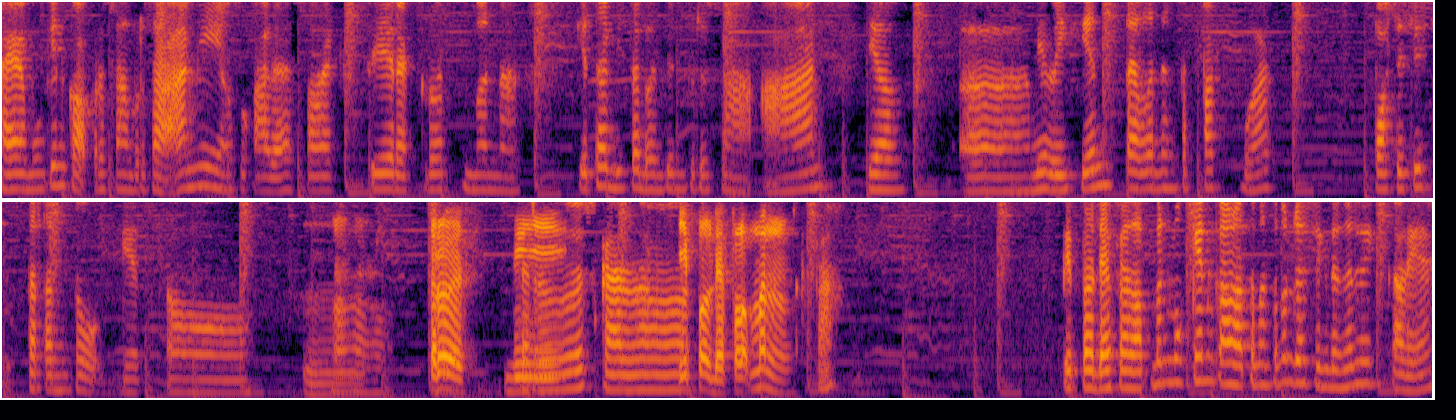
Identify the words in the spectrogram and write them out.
kayak mungkin kok perusahaan-perusahaan nih yang suka ada seleksi rekrutmen. Nah kita bisa bantuin perusahaan yang eh, milihin talent yang tepat buat posisi tertentu gitu. Hmm. Terus di terus kalau people development. people development mungkin kalau teman-teman udah sering denger kali ya.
